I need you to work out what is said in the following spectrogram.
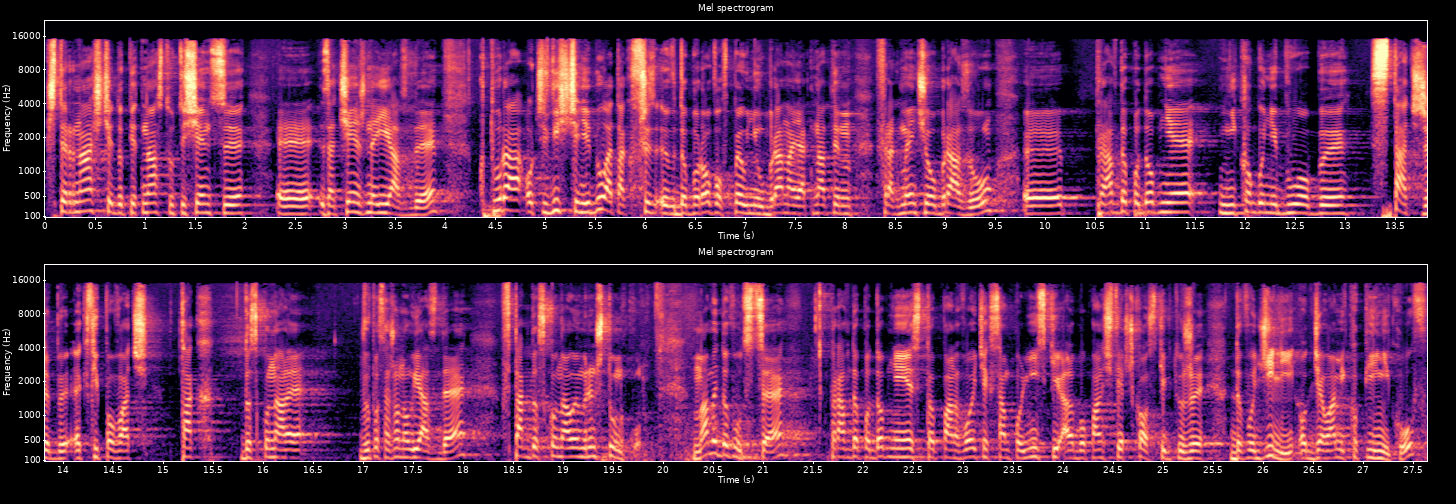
14 do 15 tysięcy e, zaciężnej jazdy, która oczywiście nie była tak doborowo w pełni ubrana jak na tym fragmencie obrazu. Prawdopodobnie nikogo nie byłoby stać, żeby ekwipować tak doskonale wyposażoną jazdę w tak doskonałym rynsztunku. Mamy dowódcę, prawdopodobnie jest to pan Wojciech Sampoliński albo pan Świeczkowski, którzy dowodzili oddziałami kopijników.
